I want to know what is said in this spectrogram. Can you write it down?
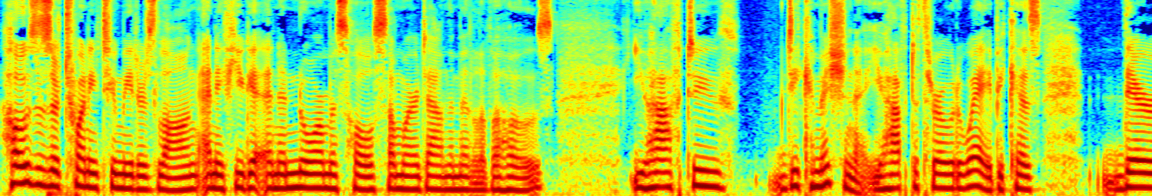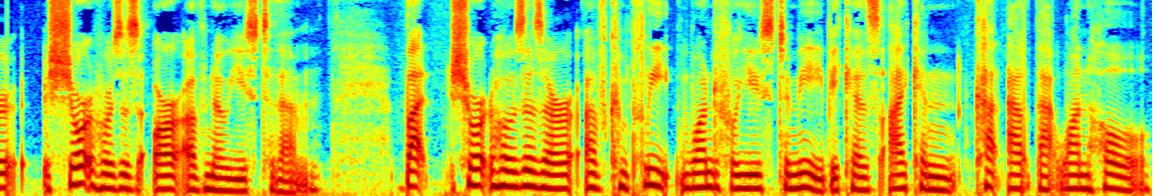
Hoses are 22 meters long, and if you get an enormous hole somewhere down the middle of a hose, you have to decommission it. You have to throw it away because their short hoses are of no use to them. But short hoses are of complete wonderful use to me because I can cut out that one hole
